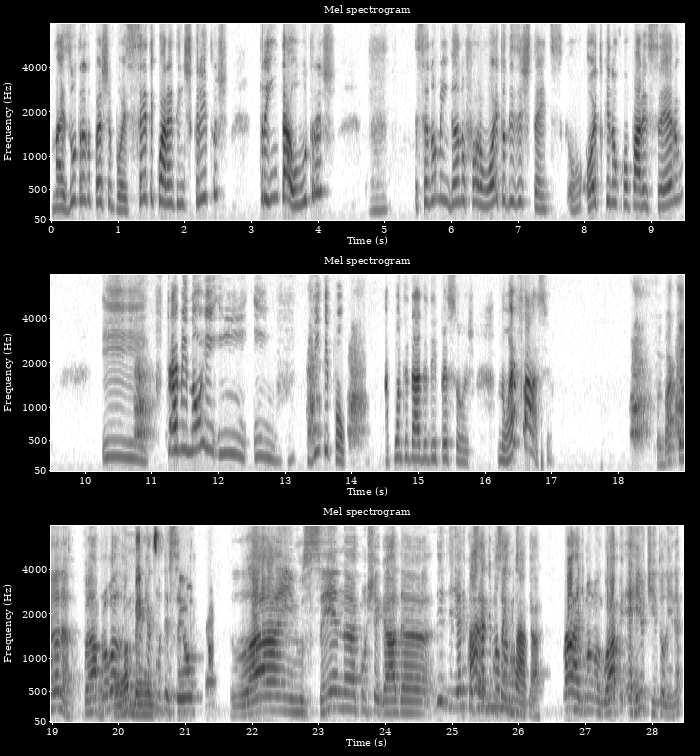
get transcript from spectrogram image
Mas Ultra do Peixe Boi, 140 inscritos, 30 ultras. Se eu não me engano, foram oito desistentes, oito que não compareceram, e terminou em, em, em 20 e pouco a quantidade de pessoas. Não é fácil. Foi bacana. Foi uma prova linda que aconteceu lá em Lucena, com chegada. Lidiane consegue, consegue explicar. Barra de Mamanguape é Rio Tinto ali, né?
